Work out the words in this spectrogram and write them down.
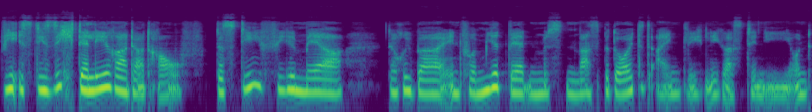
wie ist die Sicht der Lehrer da drauf? Dass die viel mehr darüber informiert werden müssten, was bedeutet eigentlich Legasthenie und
